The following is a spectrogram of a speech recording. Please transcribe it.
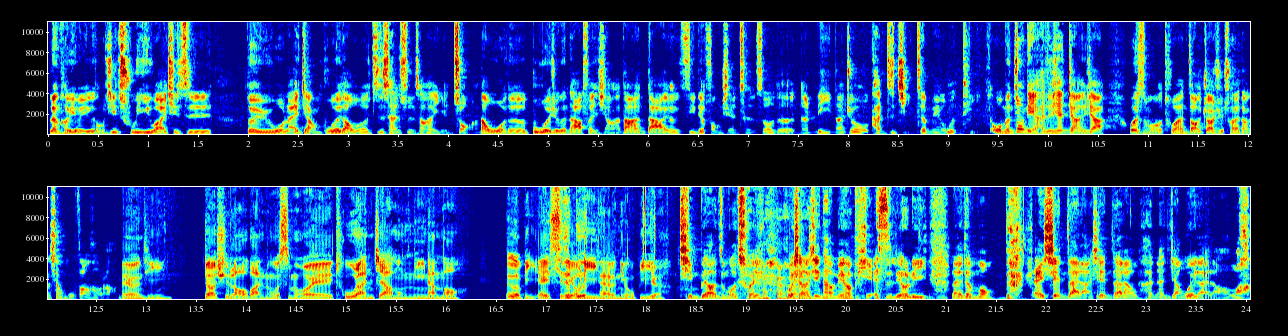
任何有一个东西出意外，其实对于我来讲不会到我的资产损伤很严重。那我的部位就跟大家分享了，当然大家有自己的风险承受的能力，那就看自己，这没有问题。我们重点还是先讲一下为什么突然找教学出来当项目方好了。没问题教学老板为什么会突然加盟呢喃猫？这个比 S 六力还要牛逼了，请不要这么吹，我相信他没有比 S 六力来的猛。对，哎，现在啦，现在啦，我们很难讲未来了，好不好？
